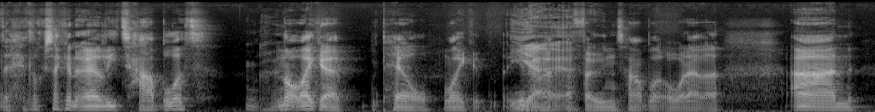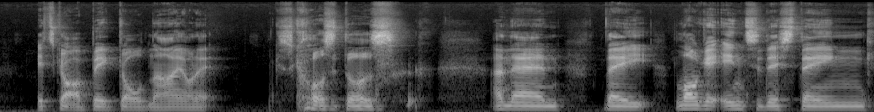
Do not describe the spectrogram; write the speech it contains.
It looks like an early tablet, not like a pill, like you Yeah, know, yeah. a phone tablet or whatever. And it's got a big golden eye on it. Of course it does. and then they log it into this thing,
